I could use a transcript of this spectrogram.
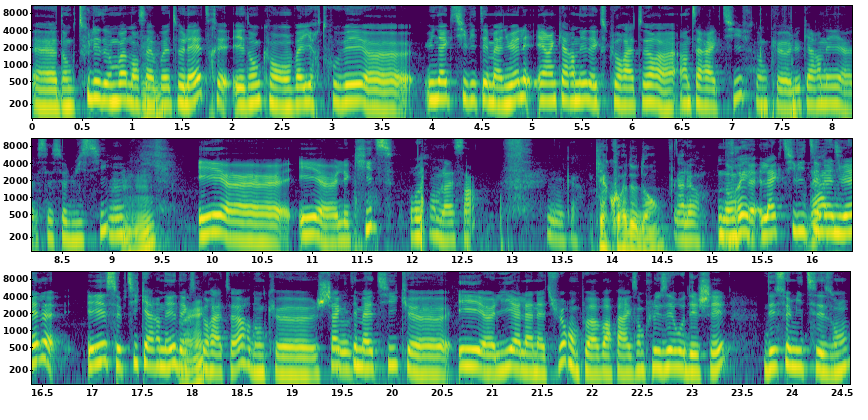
Euh, donc tous les deux mois dans sa Mhm. boîte aux lettres. Et donc on va y retrouver euh, une activité manuelle et un carnet d'explorateurs euh, interactif. Donc euh, le carnet, euh, c'est celui-ci. Mhm. Et, euh, et euh, le kit ressemble à ça. Il y a quoi dedans? Alors, l'activité manuelle et ce petit carnet d'explorateurs. Donc euh, chaque Mm. thématique euh, est euh, liée à la nature. On peut avoir par exemple le zéro déchet, des semis de saison,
